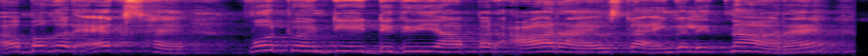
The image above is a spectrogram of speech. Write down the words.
अब अगर एक्स है, वो ट्वेंटी एट डिग्री यहाँ पर आ रहा है, उसका एंगल इतना आ रहा है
